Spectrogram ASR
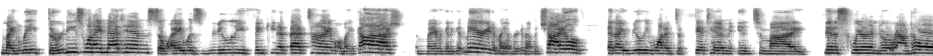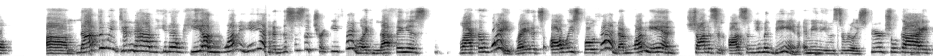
my late 30s when I met him. So I was really thinking at that time, oh my gosh, am I ever going to get married? Am I ever going to have a child? And I really wanted to fit him into my fit a square into a round hole. Um, not that we didn't have, you know, he on one hand, and this is the tricky thing, like nothing is black or white, right? It's always both end. On one hand, Sean is an awesome human being. I mean, he was a really spiritual guy.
